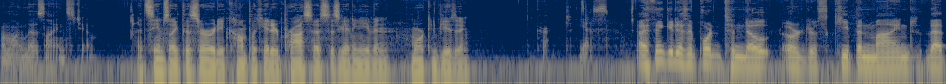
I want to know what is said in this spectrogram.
along those lines too. It seems like this already complicated process is getting even more confusing. Correct. Yes. I think it is important to note or just keep in mind that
